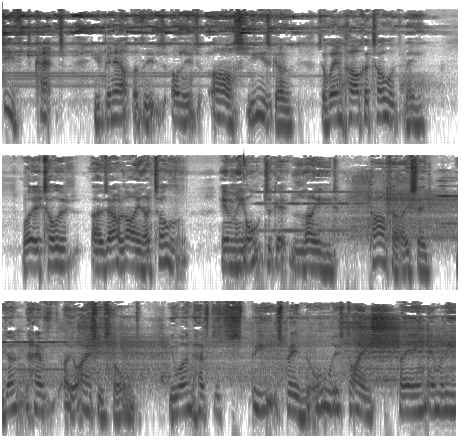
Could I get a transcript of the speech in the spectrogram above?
teeth cat. He'd been out of his, on his arse years ago. So when Parker told me, well, I told, I was out of line, I told him he ought to get laid. Parker, I said, you don't have your ashes hauled. You won't have to spe- spend all this time playing Emily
